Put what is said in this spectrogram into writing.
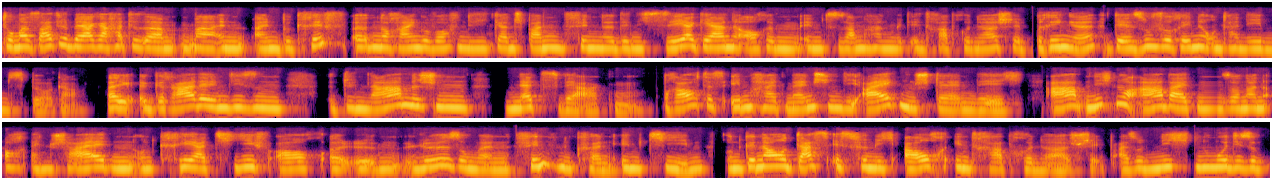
Thomas Sattelberger hatte da mal einen, einen Begriff äh, noch reingeworfen, den ich ganz spannend finde, den ich sehr gerne auch im, im Zusammenhang mit Intrapreneurship bringe, der souveräne Unternehmensbürger. Weil äh, gerade in diesen dynamischen Netzwerken braucht es eben halt Menschen, die eigenständig nicht nur arbeiten, sondern auch entscheiden und kreativ auch äh, ähm, Lösungen finden können im Team. Und genau das ist für mich auch Intrapreneurship. Also nicht nur diese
